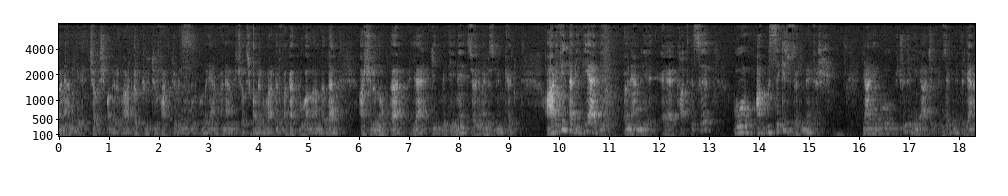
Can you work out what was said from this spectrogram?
önemli çalışmaları vardır. Kültür faktörünü vurgulayan önemli çalışmaları vardır. Fakat bu alanda da aşırı noktaya gitmediğini söylememiz mümkün. Arif'in tabi diğer bir önemli e, katkısı bu 68 üzerindedir. Yani bu üçüncü dünyacılık üzerindedir. Yani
